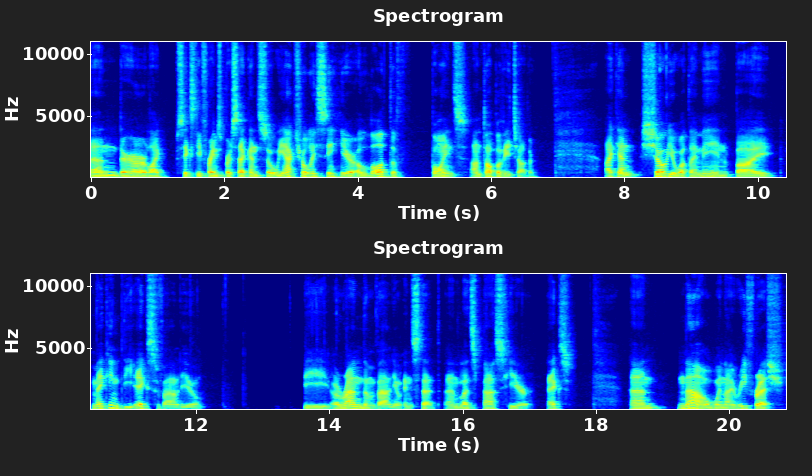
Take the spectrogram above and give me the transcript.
And there are like 60 frames per second, so we actually see here a lot of points on top of each other. I can show you what I mean by making the x value be a random value instead. And let's pass here x and now when I refresh,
